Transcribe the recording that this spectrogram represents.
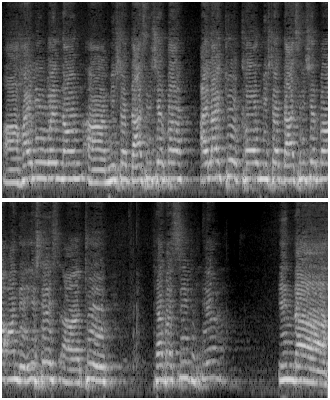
uh, highly well-known, uh, Mr. Dachiri Sherpa. I like to call Mr. Dachiri Sherpa on the stage uh, to have a seat here. In the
